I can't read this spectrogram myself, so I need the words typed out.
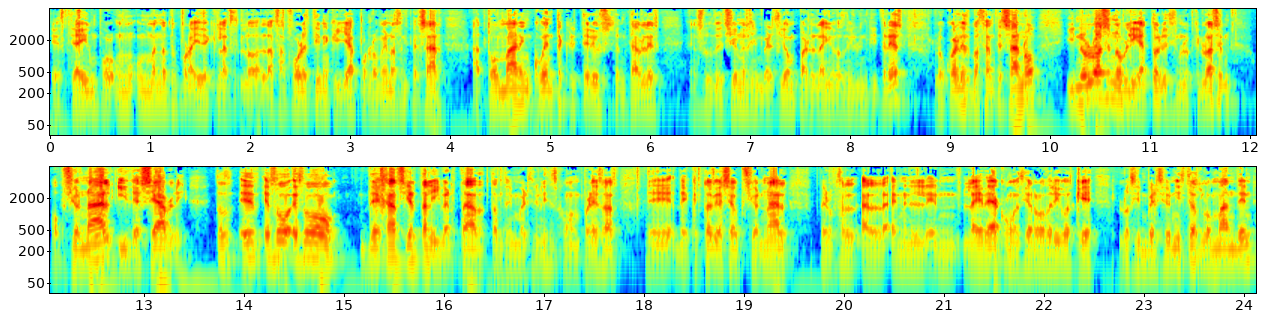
este, hay un, un- un mandato por ahí de que las, lo- las AFORES tienen que ya por lo menos empezar a tomar en cuenta criterios sustentables en sus decisiones de inversión para el año 2023, lo cual es bastante sano y no lo hacen obligatorio, sino que lo hacen opcional y deseable. Entonces, es- eso, eso deja cierta libertad, tanto inversionistas como empresas, de, de que todavía sea opcional, pero pues, en, el- en la idea, como decía Rodrigo, es que los inversionistas lo manden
